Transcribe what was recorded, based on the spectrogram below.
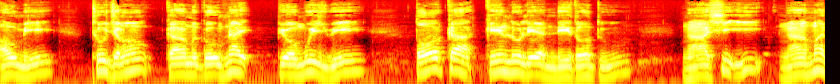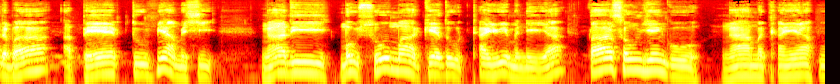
အောင်မီထိုကြောင့်ကာမဂုဏ်၌ပျော်မွေ့၍တောကကင်းလွတ်လျက်နေသောသူငါရှိ၏ငါမှတပါအဘယ်သူမျှမရှိငါသည်မုတ်ဆိုးမကဲ့သို့ထိုင်၍မနေရသားဆုံးခြင်းကိုငါမခံရဟု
